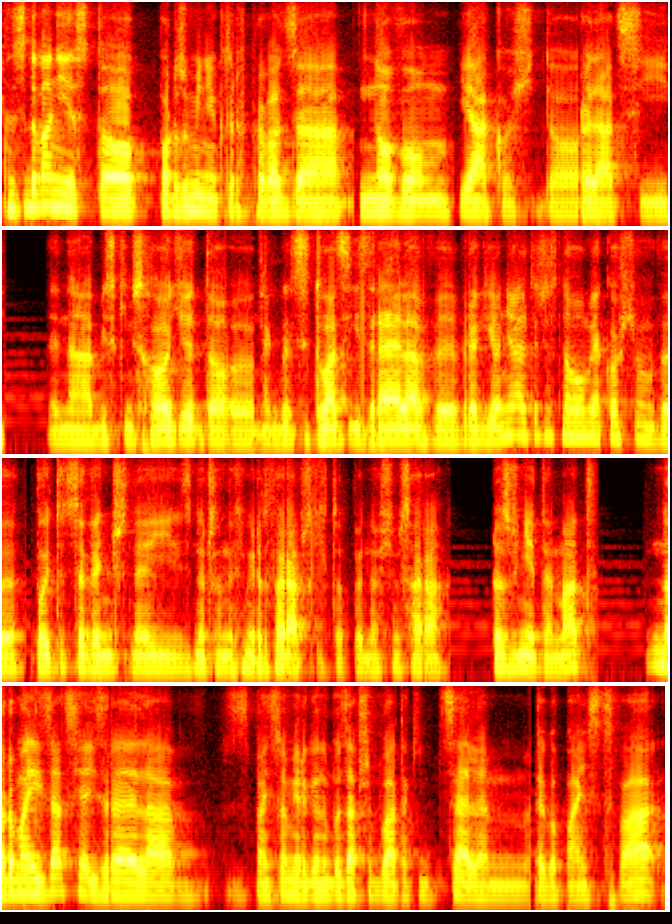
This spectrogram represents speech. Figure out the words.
Zdecydowanie jest to porozumienie, które wprowadza nową jakość do relacji na Bliskim Wschodzie, do jakby sytuacji Izraela w, w, regionie, ale też jest nową jakością w polityce zagranicznej Zjednoczonych Emiratów Arabskich. To pewnością Sara rozwinie temat. Normalizacja Izraela z państwami regionu bo zawsze była takim celem tego państwa.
